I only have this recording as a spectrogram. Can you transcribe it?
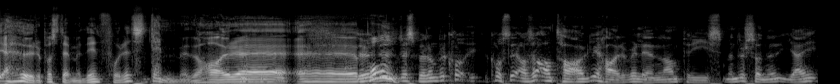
jeg, hører på stemmen din. For en stemme du har, eh, du, Pål. Du, du, spør om det koster Altså Antagelig har det vel en eller annen pris. Men du skjønner, jeg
